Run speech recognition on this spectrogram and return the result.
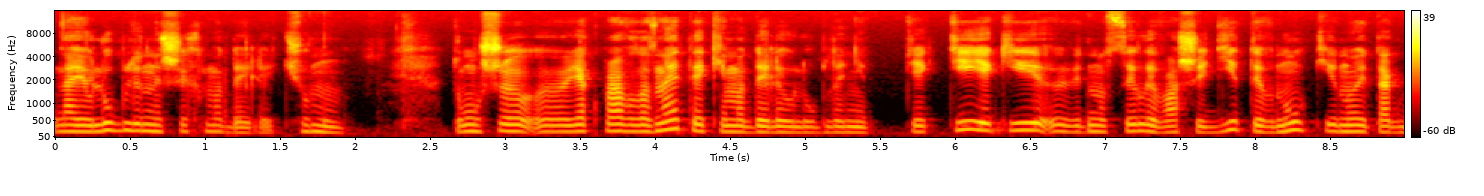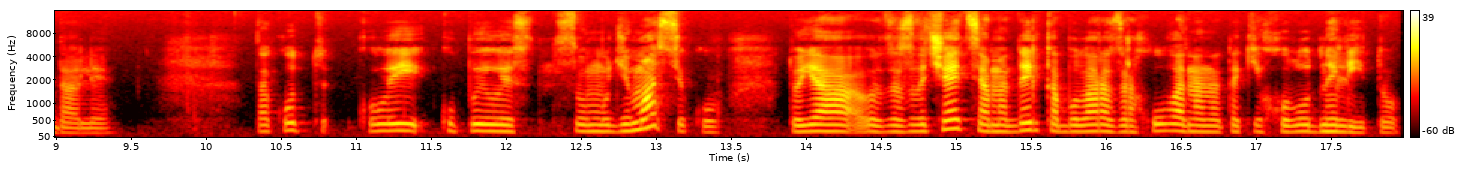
найулюбленіших моделей. Чому? Тому що, е, як правило, знаєте, які моделі улюблені? Ті- які відносили ваші діти, внуки, ну і так далі. Так от, коли купили своєму Дімасіку, то я зазвичай ця моделька була розрахована на таке холодне літо.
